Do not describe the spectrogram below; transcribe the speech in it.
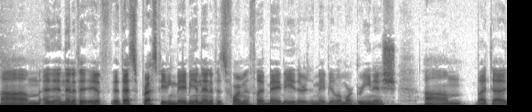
um, and, and then if, it, if if that's a breastfeeding baby, and then if it's formula fed baby, there's maybe a little more greenish, um, but uh,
